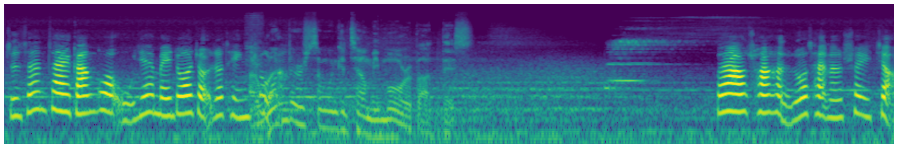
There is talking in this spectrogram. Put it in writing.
指针在刚过午夜没多久就停住了。都要穿很多才能睡觉，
